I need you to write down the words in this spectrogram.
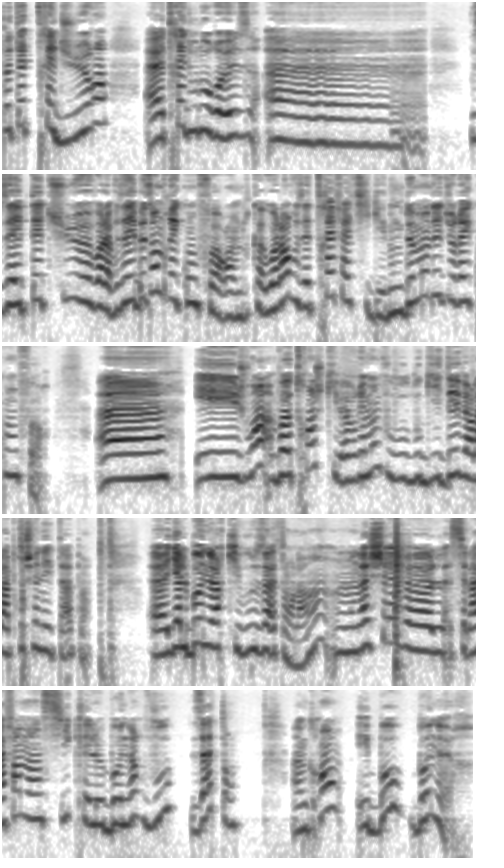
peut-être très dure, euh, très douloureuse. vous avez peut-être eu, voilà, vous avez besoin de réconfort en tout cas, ou alors vous êtes très fatigué. Donc demandez du réconfort. et je vois votre ange qui va vraiment vous, guider vers la prochaine étape. Il y a le bonheur qui vous attend là. Hein. On achève, c'est la fin d'un cycle et le bonheur vous attend. Un grand et beau bonheur.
